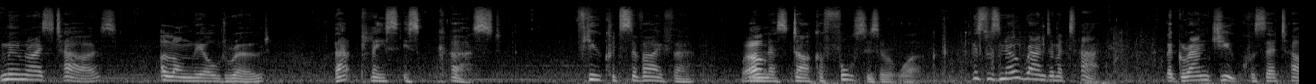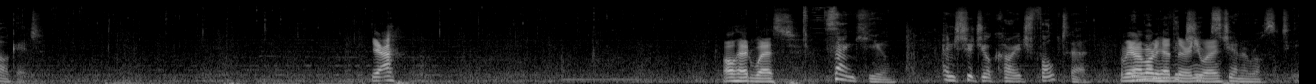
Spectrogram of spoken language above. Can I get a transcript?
Moonrise Towers, along the old road. That place is cursed. Few could survive there, Well- unless darker forces are at work. This was no random attack. The Grand Duke was their target. Yeah. I'll head west. Thank you. And should your courage falter, I mean, I'm already heading the there anyway. Generosity.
